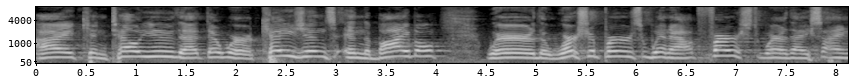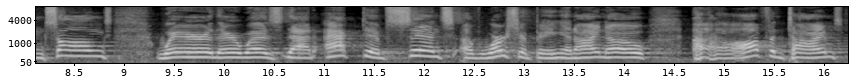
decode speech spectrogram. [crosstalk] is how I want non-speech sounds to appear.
I can tell you that there were occasions in the Bible where the worshipers went out first, where they sang songs, where there was that active sense of worshiping. And I know uh, oftentimes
